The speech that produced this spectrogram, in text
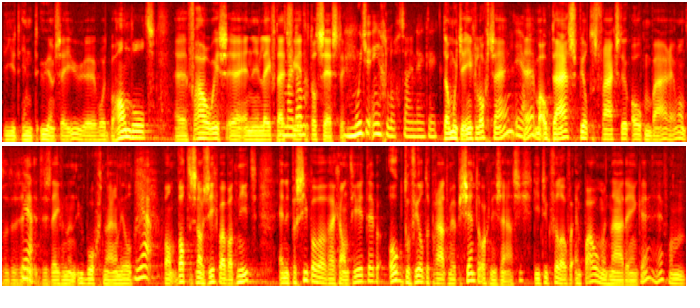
die het in het UMCU eh, wordt behandeld, eh, vrouw is en in leeftijd Maar dan- 40 tot 60. Moet je ingelogd zijn, denk ik. Dan moet je ingelogd zijn. Ja. Hè? Maar ook daar speelt het vraagstuk openbaar. Hè? Want het is, Ja. het is even een U-bocht naar een heel... Ja, Van wat is nou zichtbaar, wat niet? En het principe wat wij gehanteerd hebben, ook door veel te praten met patiëntenorganisaties, die natuurlijk veel over empowerment nadenken. Hè? Van,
